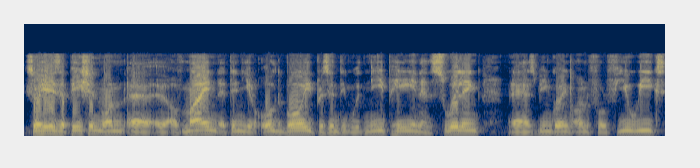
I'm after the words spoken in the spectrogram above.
So here is a patient, one uh, of mine, a 10-year-old boy presenting with knee pain and swelling, uh, has been going on for a few weeks.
